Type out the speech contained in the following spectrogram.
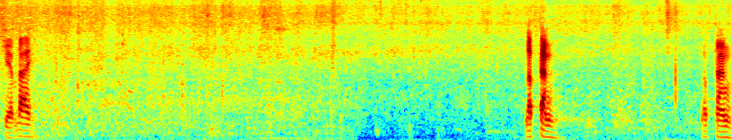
เสียบได้รับตังค์รับตังค์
